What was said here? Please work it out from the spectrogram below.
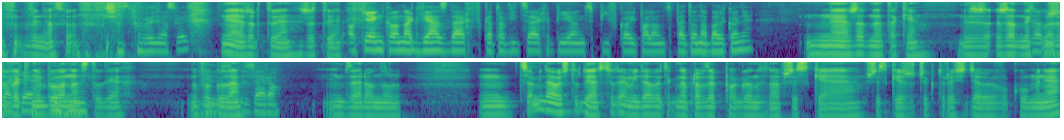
wyniosłem. Co wyniosłeś? Nie, żartuję, żartuję. Okienko na gwiazdach w Katowicach, pijąc piwko i paląc peto na balkonie? Nie, żadne takie. Ż- żadnych Żadne używek takie, nie było na mhm. studiach. W ogóle. Zero. Zero, nul. Mm, Co mi dały studia? Studia mi dały tak naprawdę pogląd na wszystkie, wszystkie rzeczy, które się działy wokół mnie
